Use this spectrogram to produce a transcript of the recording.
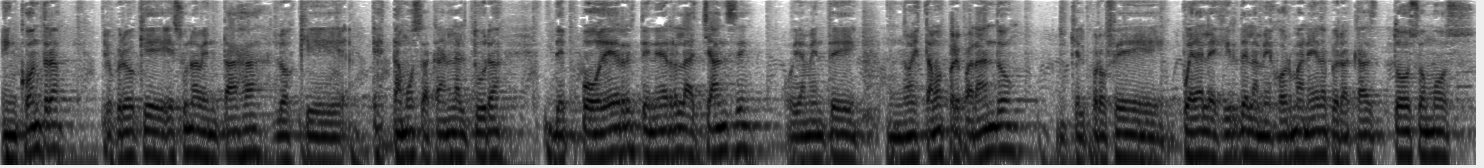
en contra. Yo creo que es una ventaja los que estamos acá en la altura de poder tener la chance. Obviamente nos estamos preparando, que el profe pueda elegir de la mejor manera, pero acá todos somos,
